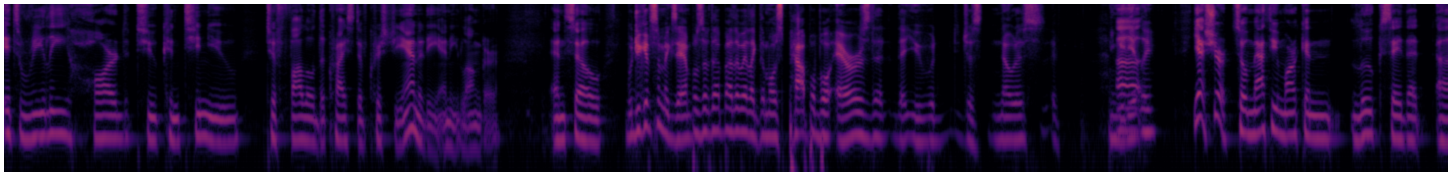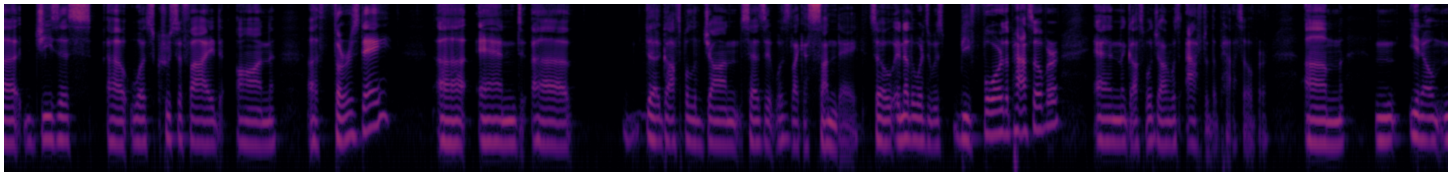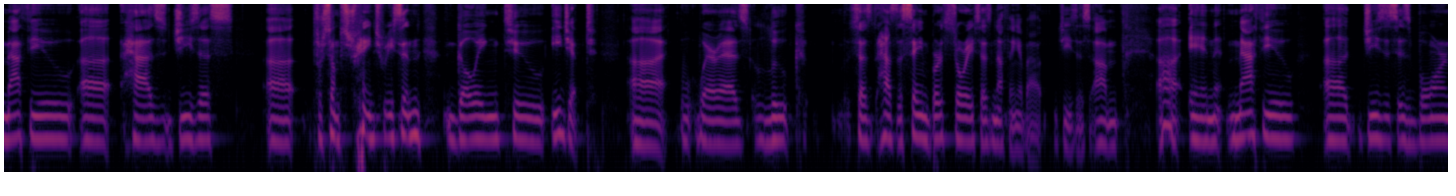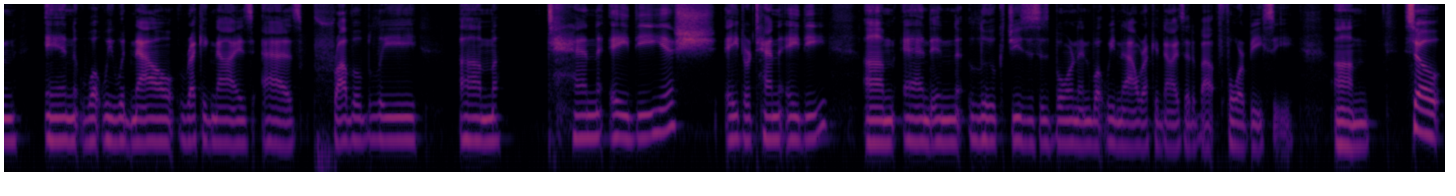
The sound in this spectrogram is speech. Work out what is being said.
it's really hard to continue to follow the Christ of Christianity any longer. And so, Would you give some examples of that, by the way, like the most palpable errors that that you would just notice immediately? yeah, sure. So Matthew, Mark, and Luke say that uh, Jesus uh, was crucified on a Thursday, uh, and uh, the Gospel of John says it was like a Sunday. So, in other words, it was before the Passover, and the Gospel of John was after the Passover. Um, m- you know, Matthew uh, has Jesus, uh, for some strange reason, going to Egypt, uh, whereas Luke says has the same birth story, says nothing about Jesus. Um, uh, in Matthew, uh, Jesus is born in what we would now recognize as probably um, 10 AD ish, 8 or 10 AD. Um, and in Luke, Jesus is born in what we now recognize at about 4 BC. Um, so,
